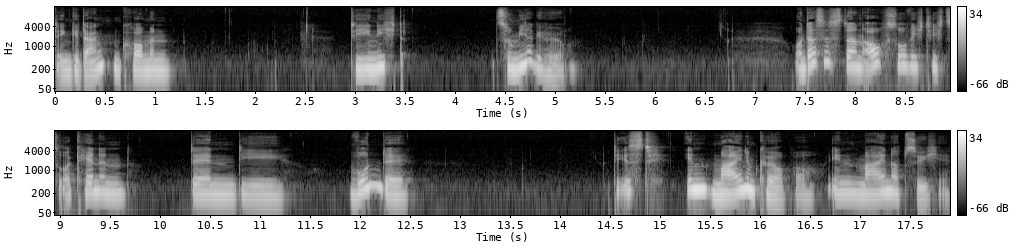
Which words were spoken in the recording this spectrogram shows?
den Gedanken kommen, die nicht zu mir gehören. Und das ist dann auch so wichtig zu erkennen, denn die Wunde, die ist in meinem Körper, in meiner Psyche.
